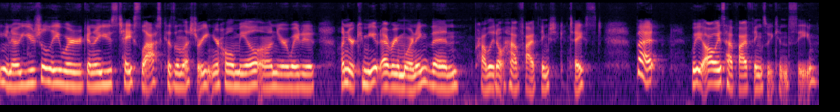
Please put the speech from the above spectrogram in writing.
You know, usually we're going to use taste last because unless you're eating your whole meal on your way to on your commute every morning, then probably don't have five things you can taste. But we always have five things we can see.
